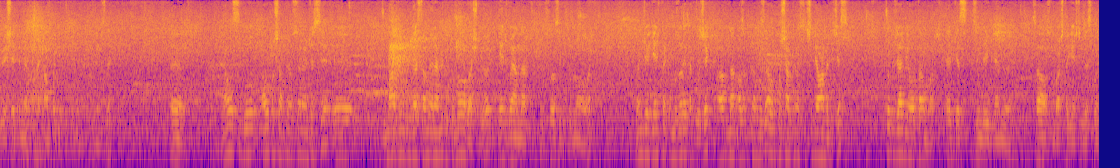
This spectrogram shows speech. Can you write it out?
Güreş Eğitim Merkezi'ne kampa gittik elimizde. Ee, yalnız bu Avrupa Şampiyonası'ndan öncesi e, Cuma günü Bulgaristan'da önemli bir turnuva başlıyor. Genç bayanlar uluslararası bir turnuva var. Önce genç takımımız oraya katılacak. Ardından hazırlıklarımızı Avrupa Şampiyonası için devam edeceğiz. Çok güzel bir ortam var. Herkes bizimle ilgileniyor. Sağ olsun başta Gençlik ve Spor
